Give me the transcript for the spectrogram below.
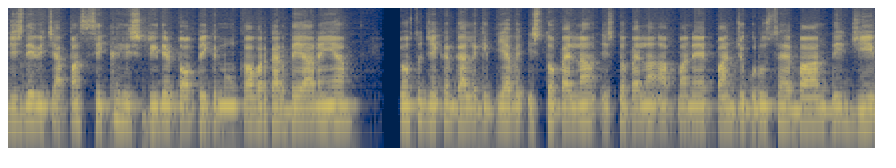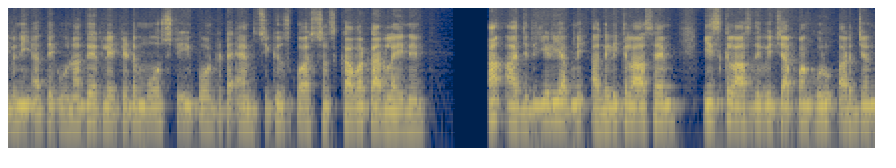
ਜਿਸ ਦੇ ਵਿੱਚ ਆਪਾਂ ਸਿੱਖ ਹਿਸਟਰੀ ਦੇ ਟੌਪਿਕ ਨੂੰ ਕਵਰ ਕਰਦੇ ਆ ਰਹੇ ਹਾਂ। ਦੋਸਤੋ, ਜੇਕਰ ਗੱਲ ਕੀਤੀ ਜਾਵੇ, ਇਸ ਤੋਂ ਪਹਿਲਾਂ, ਇਸ ਤੋਂ ਪਹਿਲਾਂ ਆਪਾਂ ਨੇ ਪੰਜ ਗੁਰੂ ਸਾਹਿਬਾਨ ਦੀ ਜੀਵਨੀ ਅਤੇ ਉਹਨਾਂ ਦੇ related most important MCQs questions cover ਕਰ ਲਏ ਨੇ। ਤਾਂ ਅੱਜ ਦੀ ਜਿਹੜੀ ਆਪਣੀ ਅਗਲੀ ਕਲਾਸ ਹੈ, ਇਸ ਕਲਾਸ ਦੇ ਵਿੱਚ ਆਪਾਂ ਗੁਰੂ ਅਰਜਨ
